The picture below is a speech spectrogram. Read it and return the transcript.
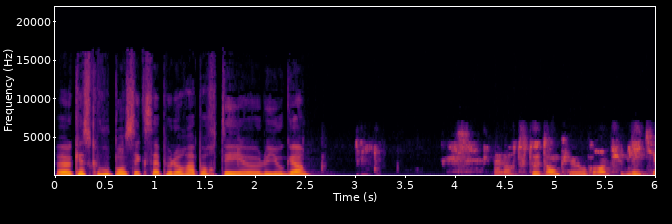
qu'est-ce que vous pensez que ça peut leur apporter le yoga? Alors tout autant qu'au grand public,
